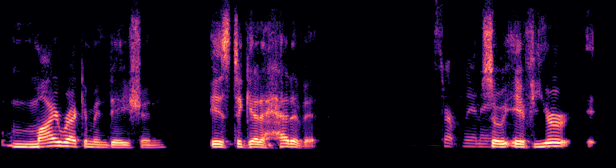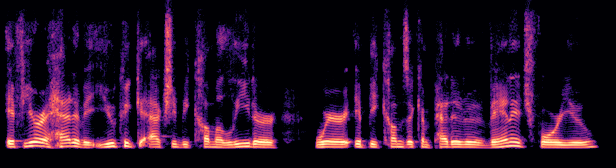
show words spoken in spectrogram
my recommendation is to get ahead of it. start planning. So if you're if you're ahead of it, you could actually become a leader where it becomes a competitive advantage for you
